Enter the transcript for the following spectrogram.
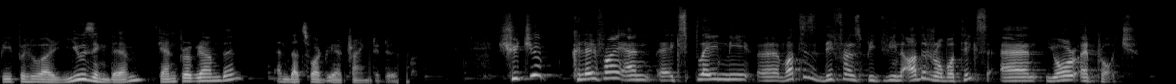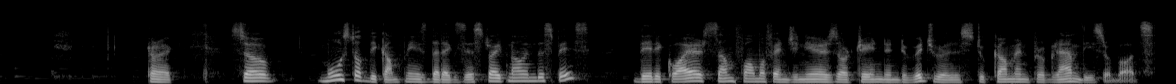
people who are using them, can program them. And that's what we are trying to do. Should you clarify and explain me uh, what is the difference between other robotics and your approach? Correct. So, most of the companies that exist right now in this space, they require some form of engineers or trained individuals to come and program these robots.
